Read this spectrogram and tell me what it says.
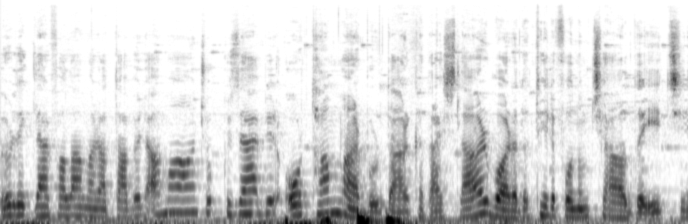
Ördekler falan var hatta böyle aman çok güzel bir ortam var burada arkadaşlar. Bu arada telefonum çaldığı için.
